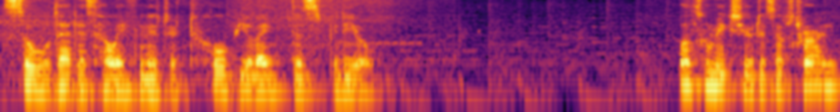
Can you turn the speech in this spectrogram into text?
So that is how I finished it. Hope you liked this video. Also make sure to subscribe.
